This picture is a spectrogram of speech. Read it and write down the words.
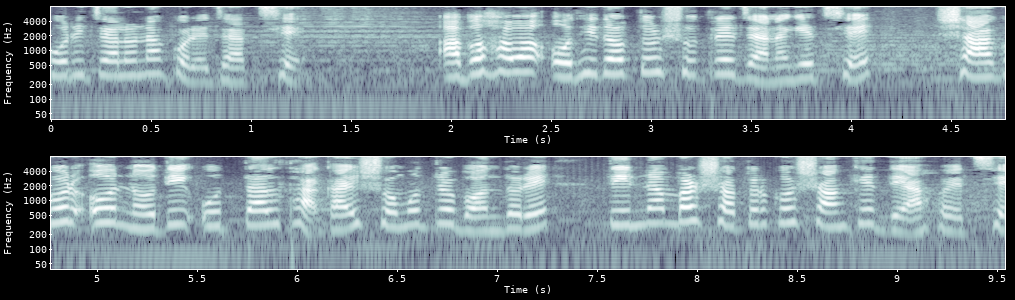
পরিচালনা করে যাচ্ছে। আবহাওয়া অধিদপ্তর সূত্রে জানা গেছে, সাগর ও নদী উত্তাল থাকায় সমুদ্র বন্দরে তিন নম্বর সতর্ক সংকেত দেওয়া হয়েছে।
